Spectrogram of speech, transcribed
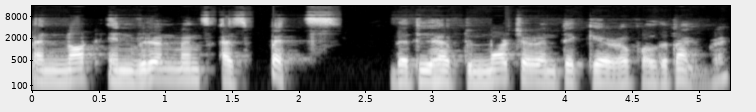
and not environments as pets that you have to nurture and take care of all the time right?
